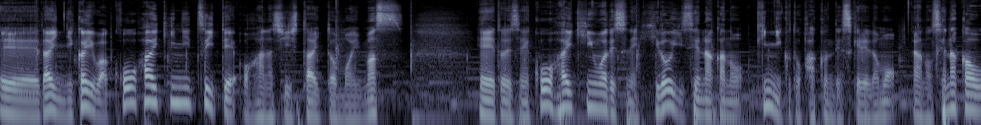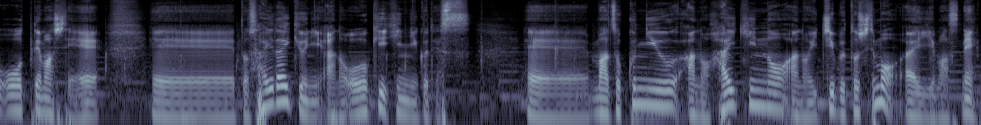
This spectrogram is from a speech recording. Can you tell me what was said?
えー、第2回は広背筋についてお話ししたいと思います。えーとですね、広背筋はですね、広い背中の筋肉と書くんですけれども、あの背中を覆ってまして、えーと、最大級にあの大きい筋肉です。えー、まあ俗に言うあの背筋のあの一部としても言えますね。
